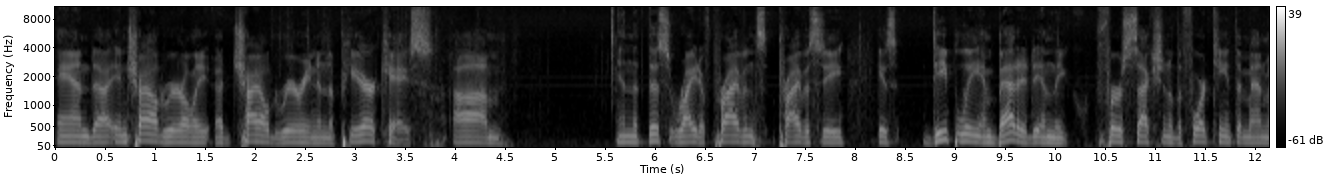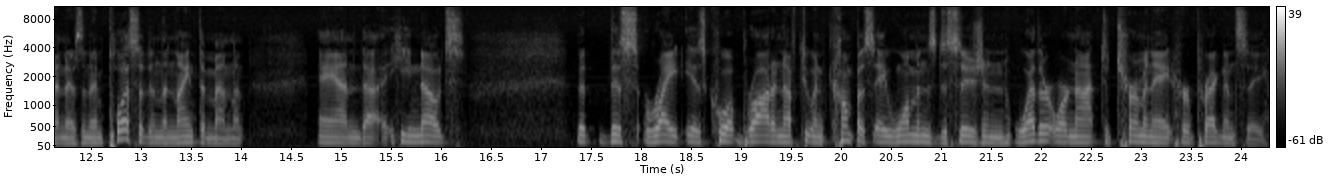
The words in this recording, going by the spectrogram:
and uh, in child rearing, uh, child rearing in the Pierce case, um, and that this right of privacy, is deeply embedded in the first section of the Fourteenth Amendment as an implicit in the Ninth Amendment, and uh, he notes that this right is quote broad enough to encompass a woman's decision whether or not to terminate her pregnancy.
